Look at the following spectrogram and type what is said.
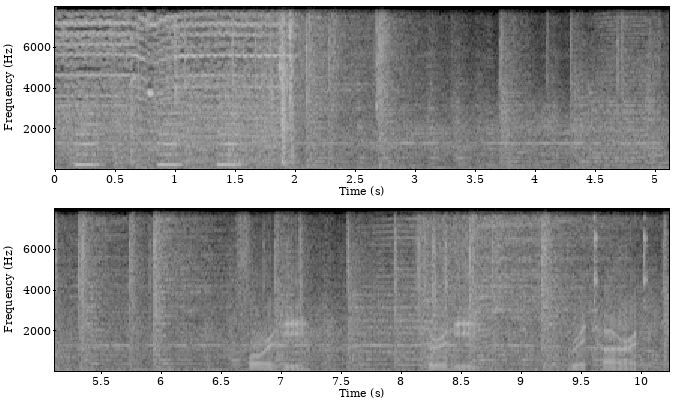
Forty. Thirty. Retard.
